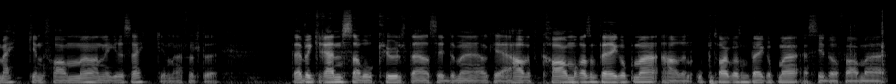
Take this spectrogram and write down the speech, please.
Mac-en framme, han ligger i sekken. Jeg følte Det er begrensa hvor kult det er å sitte med OK, jeg har et kamera som peker på meg, jeg har en opptaker som peker på meg, jeg sitter faen meg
